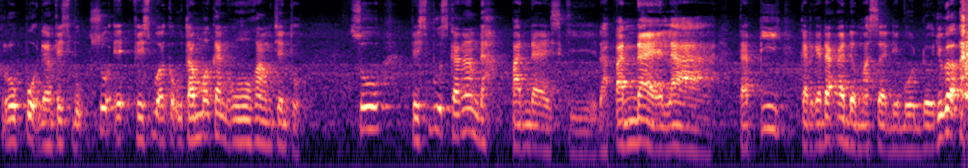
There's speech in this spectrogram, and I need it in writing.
keropok dalam Facebook? So eh, Facebook akan utamakan orang macam tu. So Facebook sekarang dah pandai sikit Dah pandai lah. Tapi kadang-kadang ada masa dia bodoh juga.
